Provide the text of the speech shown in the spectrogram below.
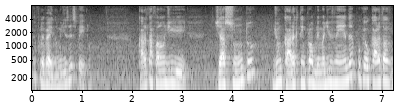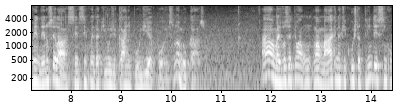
eu falei, velho, não me diz respeito. O cara tá falando de, de assunto de um cara que tem problema de venda, porque o cara tá vendendo, sei lá, 150 quilos de carne por dia. Porra, isso não é o meu caso. Ah, mas você tem uma, uma máquina que custa 35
